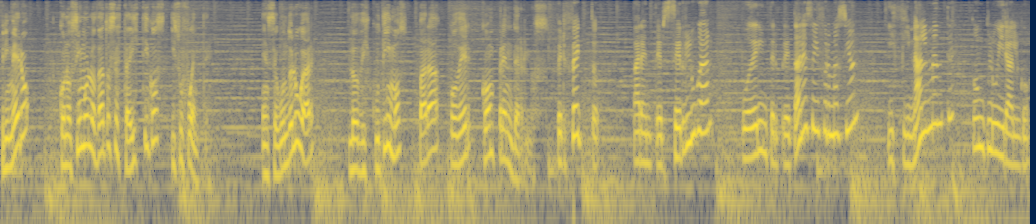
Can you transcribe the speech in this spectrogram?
primero, conocimos los datos estadísticos y su fuente. En segundo lugar, los discutimos para poder comprenderlos. Perfecto. Para en tercer lugar, poder interpretar esa información y finalmente concluir algo.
